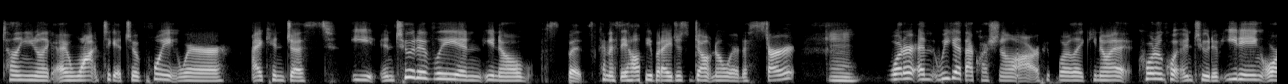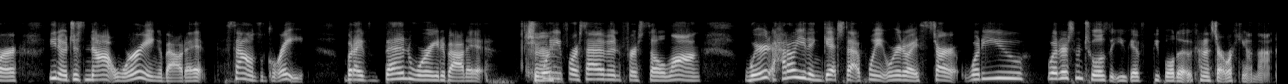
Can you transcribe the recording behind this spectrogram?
telling you like i want to get to a point where I can just eat intuitively and, you know, but kind of stay healthy, but I just don't know where to start. Mm. What are, and we get that question a lot. People are like, you know what, quote unquote intuitive eating or, you know, just not worrying about it sounds great, but I've been worried about it 24 7 for so long. Where, how do I even get to that point? Where do I start? What do you, what are some tools that you give people to kind of start working on that?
